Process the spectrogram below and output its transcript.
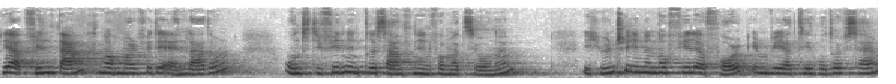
Ja, vielen Dank nochmal für die Einladung und die vielen interessanten Informationen. Ich wünsche Ihnen noch viel Erfolg im WAT Rudolfsheim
